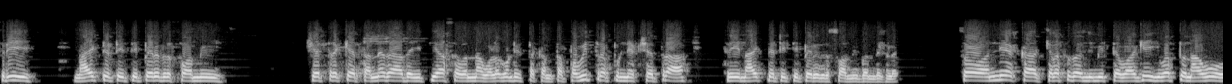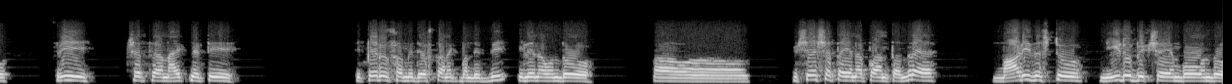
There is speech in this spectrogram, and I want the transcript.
ಶ್ರೀ ನಾಯಕನಟ್ಟಿ ತಿಪ್ಪೇರುದ್ರ ಸ್ವಾಮಿ ಕ್ಷೇತ್ರಕ್ಕೆ ತನ್ನದೇ ಆದ ಇತಿಹಾಸವನ್ನ ಒಳಗೊಂಡಿರ್ತಕ್ಕಂಥ ಪವಿತ್ರ ಪುಣ್ಯ ಕ್ಷೇತ್ರ ಶ್ರೀ ನಾಯಕನಟ್ಟಿ ತಿಪ್ಪೇರುದ್ರ ಸ್ವಾಮಿ ಬಂಧುಗಳೇ. ಸೊ ಅನ್ಯ ಕೆಲಸದ ನಿಮಿತ್ತವಾಗಿ ಇವತ್ತು ನಾವು ಶ್ರೀ ಕ್ಷೇತ್ರ ನಾಯಕನಟ್ಟಿ ತಿಪ್ಪೇರು ಸ್ವಾಮಿ ದೇವಸ್ಥಾನಕ್ಕೆ ಬಂದಿದ್ವಿ. ಇಲ್ಲಿನ ಒಂದು ವಿಶೇಷತೆ ಏನಪ್ಪಾ ಅಂತಂದ್ರೆ ಮಾಡಿದಷ್ಟು ನೀಡು ಭಿಕ್ಷೆ ಎಂಬ ಒಂದು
